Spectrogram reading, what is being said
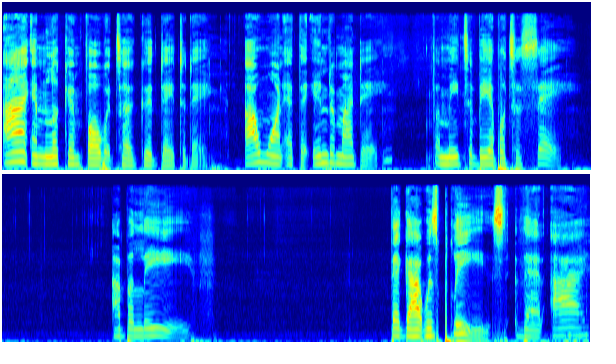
I am looking forward to a good day today. I want at the end of my day for me to be able to say, I believe that God was pleased that I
